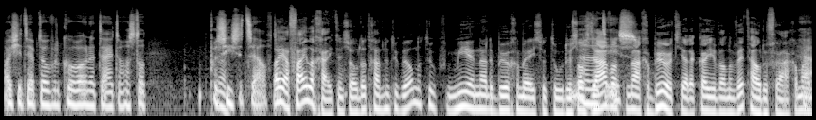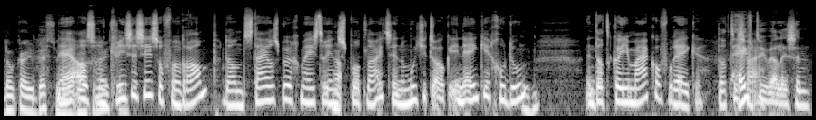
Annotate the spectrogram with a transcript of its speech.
als je het hebt over de coronatijd... dan was dat precies hetzelfde. Nou ja, veiligheid en zo, dat gaat natuurlijk wel natuurlijk meer naar de burgemeester toe. Dus als daar wat is- naar gebeurt, ja, dan kan je wel een wethouder vragen, maar Ja. dan kan je best Nee, als er een crisis is of een ramp, dan sta je als burgemeester in Ja. de spotlights. En dan moet je het ook in één keer goed doen. Mhm. En dat kan je maken of breken. Dat is Heeft waar. u wel eens een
